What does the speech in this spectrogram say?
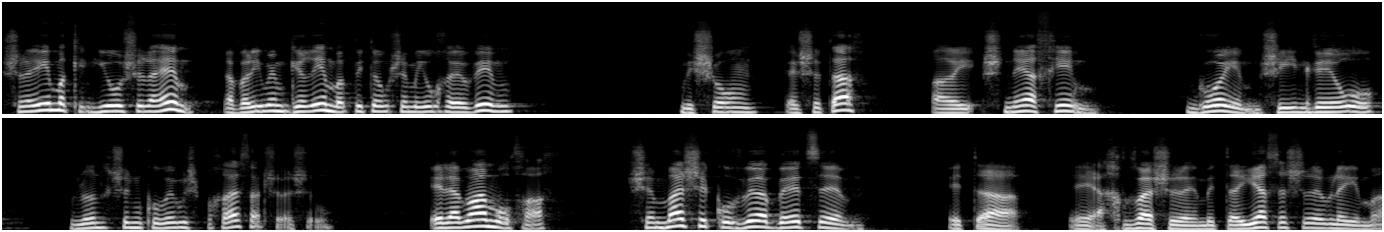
של האמא כגיור שלהם. אבל אם הם גרים, מה פתאום שהם יהיו חייבים? משום אשת אח. הרי שני אחים גויים שהתגיירו, הם לא נחשבים קרובי משפחה אחד של השני. אלא מה מוכח? שמה שקובע בעצם את האחווה שלהם, את היחס שלהם לאמא,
